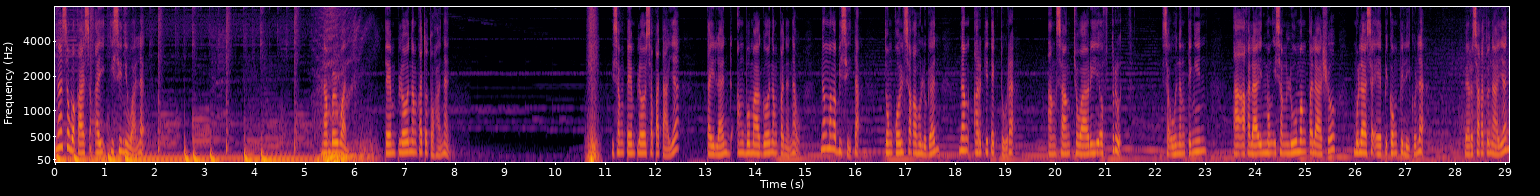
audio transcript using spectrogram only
na sa wakas ay isiniwala. Number 1. Templo ng Katotohanan Isang templo sa Pattaya, Thailand ang bumago ng pananaw ng mga bisita tungkol sa kahulugan ng arkitektura, ang Sanctuary of Truth. Sa unang tingin, aakalain mong isang lumang palasyo mula sa epikong pelikula. Pero sa katunayan,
